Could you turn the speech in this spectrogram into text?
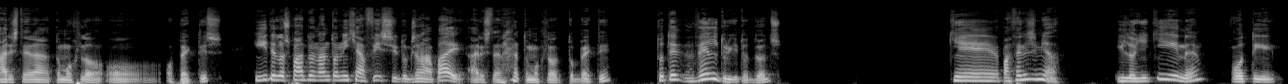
αριστερά το μοχλό ο, ο παίκτης, ή τέλος πάντων αν τον είχε αφήσει τον ξαναπάει αριστερά το μοχλό τον παίκτη, τότε δεν λειτουργεί το dodge και παθαίνεις ζημιά. Η λογική είναι ότι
